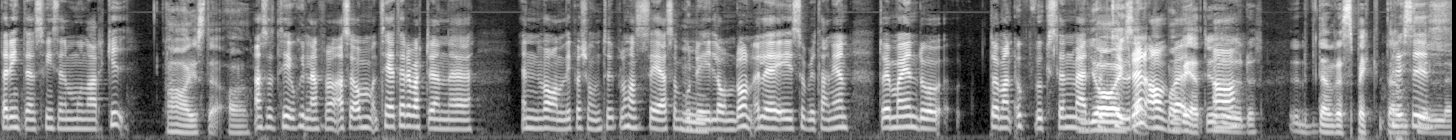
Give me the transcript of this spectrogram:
där det inte ens finns en monarki. Ja, just det. Ja. Alltså till skillnad från, alltså om det hade varit en, eh, en vanlig person typ, om man ska säga, som bodde Mm. i London eller i Storbritannien, då är man ju ändå, då är man uppvuxen med Ja, kulturen exakt. av... Man vet ju ja, hur den respekten Precis. till eh,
